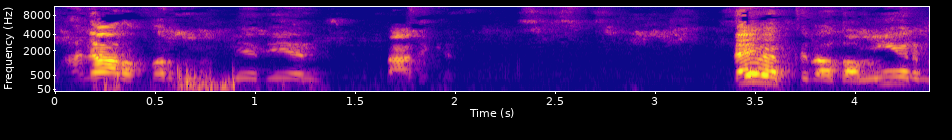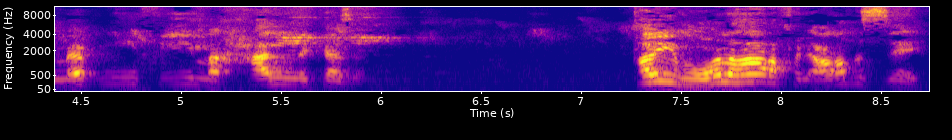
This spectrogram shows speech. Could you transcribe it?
وهنعرف برضو مبنية دي بعد كده. دايما بتبقى ضمير مبني في محل كذا. طيب هو أنا هعرف الإعراب إزاي؟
